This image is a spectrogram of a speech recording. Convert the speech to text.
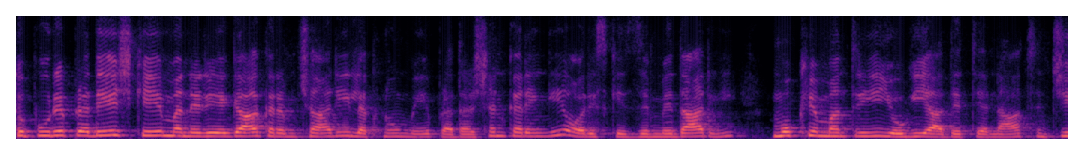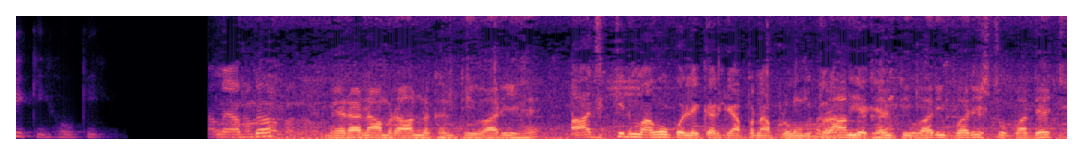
तो पूरे प्रदेश के मनरेगा कर्मचारी लखनऊ में प्रदर्शन करेंगे और इसकी ज़िम्मेदारी मुख्यमंत्री योगी आदित्यनाथ जी की होगी। नाम है आपका? मेरा नाम राम लखन तिवारी है। आज किन मांगों को लेकर ज्ञापन आप लोगों को राम लखन तिवारी वरिष्ठ उपाध्यक्ष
